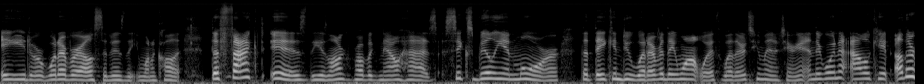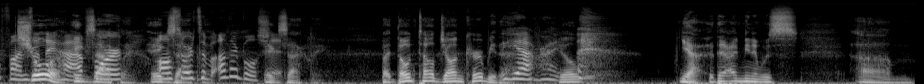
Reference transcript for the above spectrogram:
aid or whatever else it is that you want to call it. The fact is the Islamic Republic now has six billion more that they can do whatever they want with, whether it's humanitarian, and they're going to allocate other funds that they have exactly, for all sorts of other bullshit. exactly. But don't tell John Kirby that. Yeah, right. He'll, yeah, th- I mean, it was, um,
